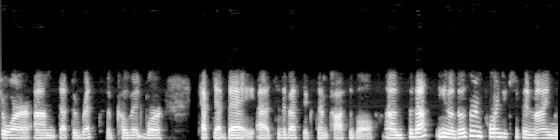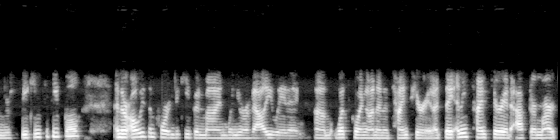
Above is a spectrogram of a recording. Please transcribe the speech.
sure um, that the risks of COVID were kept at bay uh, to the best extent possible. Um, so that's, you know, those are important to keep in mind when you're speaking to people. And they're always important to keep in mind when you're evaluating um, what's going on in a time period. I'd say any time period after March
